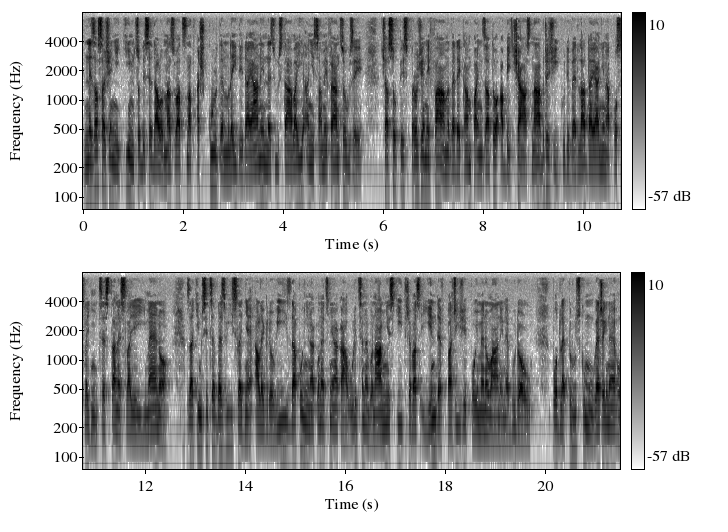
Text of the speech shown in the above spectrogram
Nezasažení tím, co by se dalo nazvat snad až kultem Lady Diany, nezůstávají ani sami francouzi. Časopis pro ženy fám vede kampaň za to, aby část nábřeží, kudy vedla Dianina poslední cesta, nesla její jméno. Zatím sice bezvýsledně, ale kdo ví, zda po ní nakonec nějaká ulice nebo náměstí, třeba i jinde v Paříži, pojmenovány nebudou. Podle průzkumu veřejného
